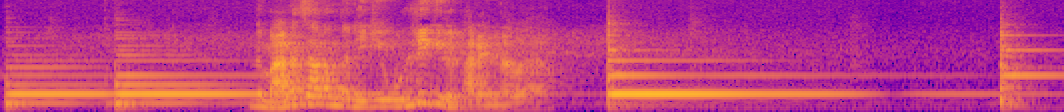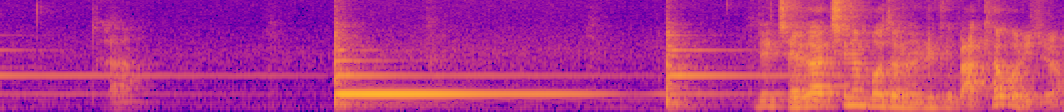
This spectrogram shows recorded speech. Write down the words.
근데 많은 사람들이 이게 울리기를 바랬나 봐요 근데 제가 치는 버전은 이렇게 막혀버리죠.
